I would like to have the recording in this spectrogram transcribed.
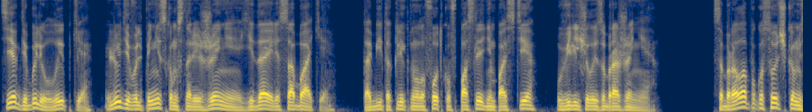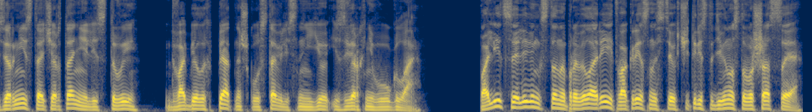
Те, где были улыбки, люди в альпинистском снаряжении, еда или собаки. Табита кликнула фотку в последнем посте, увеличила изображение. Собрала по кусочкам зернистые очертания листвы, два белых пятнышка уставились на нее из верхнего угла. Полиция Ливингстона провела рейд в окрестностях 490-го шоссе.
